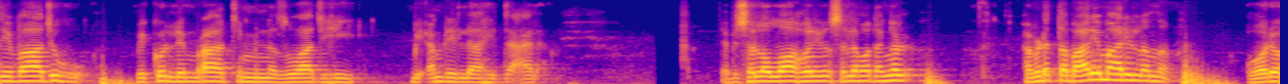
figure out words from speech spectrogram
സിവാജുഹു മിൻ അസ്വാജിഹി തആല. നബി സല്ലല്ലാഹു അലൈഹി വസല്ലം തങ്ങൾ അവിടുത്തെ ഭാര്യമാരിൽ നിന്ന് ഓരോ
